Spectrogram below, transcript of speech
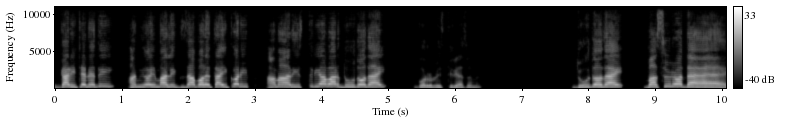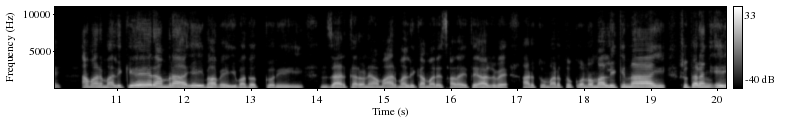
গাড়ি টেনে দিই, আমি ওই মালিক যা বলে তাই করি, আমার স্ত্রী আবার দুধও দেয়। গরুর স্ত্রী আছে না? দুধও দেয়, বাছুরও দেয়। আমার মালিকের আমরা এইভাবে ইবাদত করি, যার কারণে আমার মালিক আমারে ছাড়াইতে আসবে। আর তোমার তো কোনো মালিক নাই, সুতরাং এই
